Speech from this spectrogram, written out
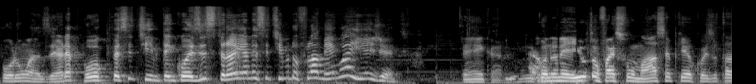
por 1 a 0 É pouco pra esse time. Tem coisa estranha nesse time do Flamengo aí, hein, gente? Tem, cara. Quando o Neilton faz fumaça é porque a coisa tá,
